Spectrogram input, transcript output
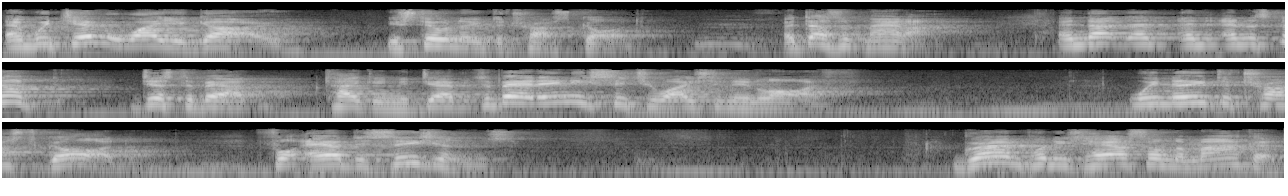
And whichever way you go, you still need to trust God. It doesn't matter. And, that, and, and, and it's not just about taking the jab, it's about any situation in life. We need to trust God for our decisions. Graham put his house on the market.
